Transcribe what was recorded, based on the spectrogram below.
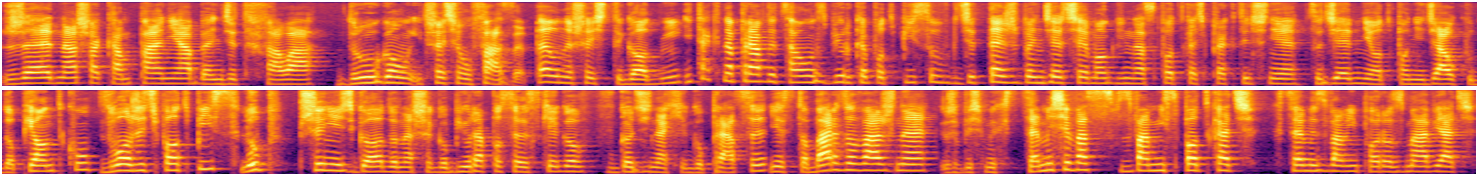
że nasza kampania będzie trwała drugą i trzecią fazę, pełne 6 tygodni i tak naprawdę całą zbiórkę podpisów, gdzie też będziecie mogli nas spotkać praktycznie codziennie od poniedziałku do piątku, złożyć podpis lub przynieść go do naszego biura poselskiego w godzinach jego pracy. Jest to bardzo ważne, żebyśmy chcemy się was z wami spotkać, chcemy z wami porozmawiać,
